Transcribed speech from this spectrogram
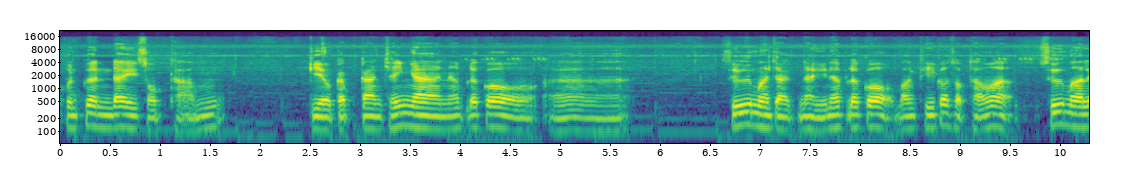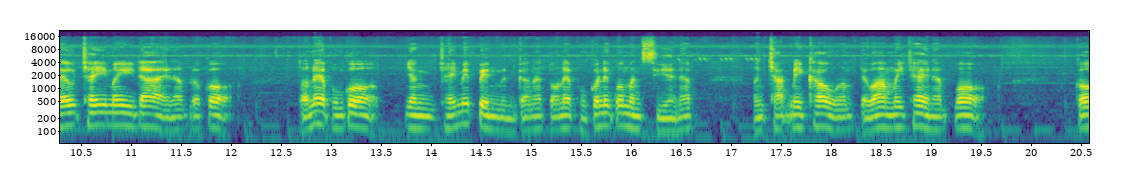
เพื่อนๆได้สอบถามเกี่ยวกับการใช้งานนะครับ แล้วก็ซื้อมาจากไหนนะครับ แล้วก็บางทีก็สอบถามว่าซื้อมาแล้วใช้ไม่ได้นะครับ แล้วก็ตอนแรกผมก็ ยังใช้ไม่เป็นเหมือนกันนะตอนแรกผมก็นึกว่ามันเสียนะครับ มันชาร์จไม่เข้านะครับ แต่ว่าไม่ใช่นะครับก็ก็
